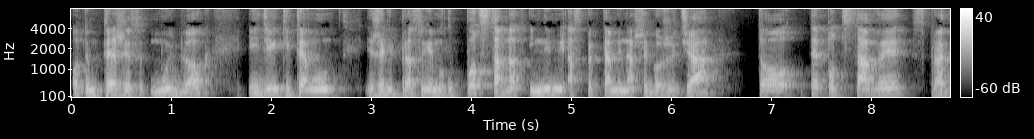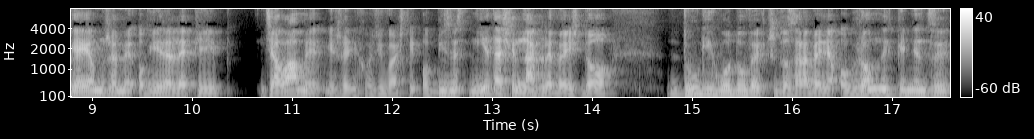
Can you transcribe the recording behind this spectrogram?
o tym też jest mój blog i dzięki temu, jeżeli pracujemy u podstaw nad innymi aspektami naszego życia, to te podstawy sprawiają, że my o wiele lepiej działamy, jeżeli chodzi właśnie o biznes. Nie da się nagle wejść do długich głodówek czy do zarabiania ogromnych pieniędzy,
